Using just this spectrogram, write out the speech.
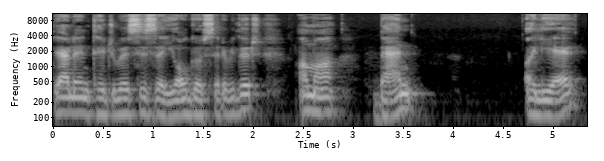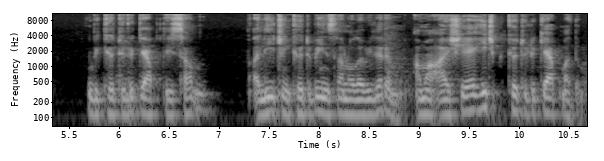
Diğerlerinin tecrübesi size yol gösterebilir ama ben Ali'ye bir kötülük yaptıysam Ali için kötü bir insan olabilirim ama Ayşe'ye hiçbir kötülük yapmadım.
